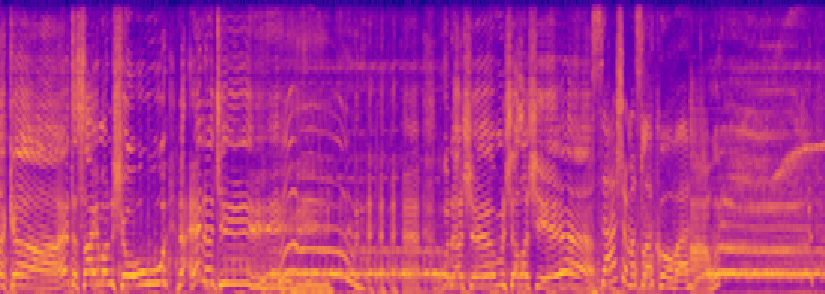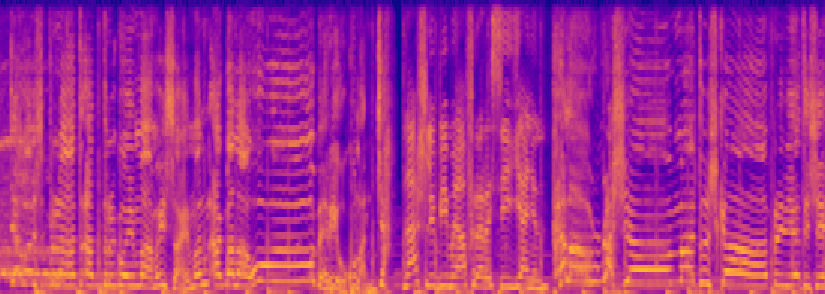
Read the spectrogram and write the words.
Буяка! Это Саймон Шоу на Energy! В нашем шалаше! Саша Маслакова. Я ваш брат от другой мамы, Саймон Акбалао Бериокуланджа. Наш любимый афро-россиянин. Hello, Russia, матушка! Привет еще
